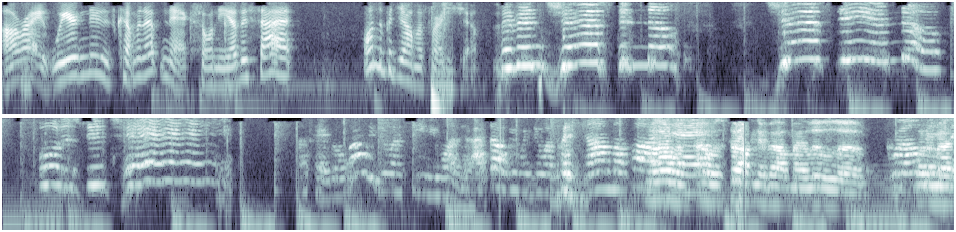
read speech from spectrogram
All right, weird news coming up next on the other side on the Pajama Party Show. Living just enough, just enough for the city. Okay, but why are we doing Stevie Wonder? I thought we were doing pajama Well, I was, I was talking about my little, uh, Grown one of my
